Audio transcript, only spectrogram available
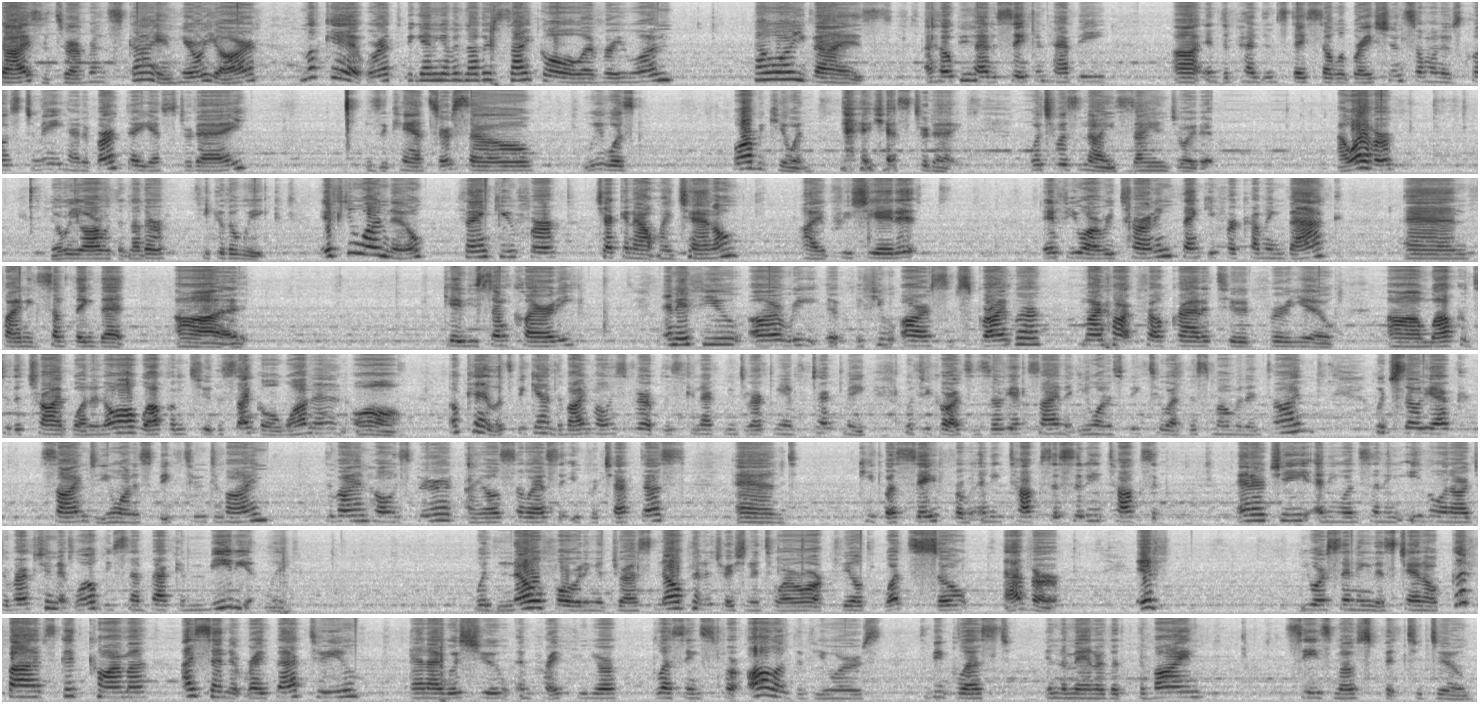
Guys, it's Reverend Sky and here we are. Look it, we're at the beginning of another cycle, everyone. How are you guys? I hope you had a safe and happy uh, Independence Day celebration. Someone who's close to me had a birthday yesterday. Is a Cancer, so we was barbecuing yesterday, which was nice. I enjoyed it. However, here we are with another peek of the week. If you are new, thank you for checking out my channel. I appreciate it. If you are returning, thank you for coming back and finding something that uh, gave you some clarity. And if you are re, if you are a subscriber, my heartfelt gratitude for you. Um, welcome to the tribe, one and all. Welcome to the cycle, one and all. Okay, let's begin. Divine Holy Spirit, please connect me, direct me, and protect me with regards to zodiac sign that you want to speak to at this moment in time. Which zodiac sign do you want to speak to, Divine? Divine Holy Spirit, I also ask that you protect us and keep us safe from any toxicity, toxic energy, anyone sending evil in our direction, it will be sent back immediately with no forwarding address, no penetration into our auric field whatsoever. If you are sending this channel good vibes, good karma, I send it right back to you. And I wish you and pray for your blessings for all of the viewers to be blessed in the manner that divine sees most fit to do.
